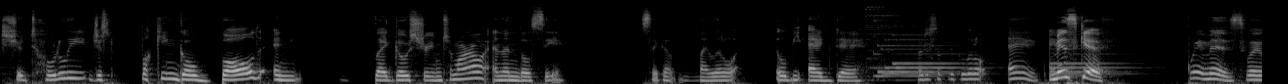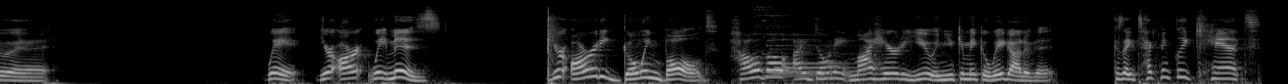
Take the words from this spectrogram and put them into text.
should totally just fucking go bald and like go stream tomorrow and then they'll see. It's like a my little it'll be egg day. I just look like a little egg. Ms. Giff. Wait, Ms. Wait, wait, wait. Wait, you're art wait, Ms. You're already going bald. How about I donate my hair to you and you can make a wig out of it? Because I technically can't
